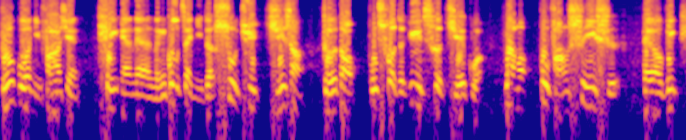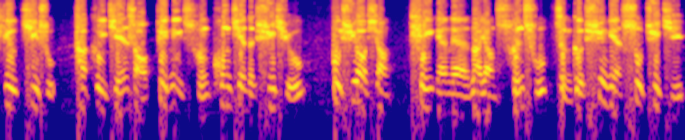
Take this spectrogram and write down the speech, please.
如果你发现 KNN 能够在你的数据集上得到不错的预测结果，那么不妨试一试 LVQ 技术。它可以减少对内存空间的需求，不需要像 KNN 那样存储整个训练数据集。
